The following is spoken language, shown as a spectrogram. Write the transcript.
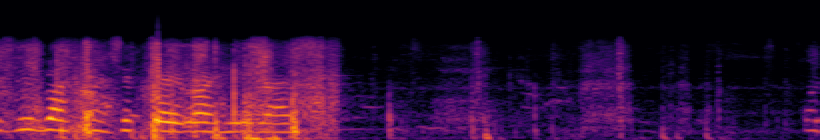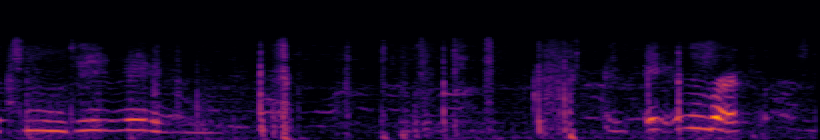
is my classic date right here, guys. Watching TV and, and eating breakfast.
